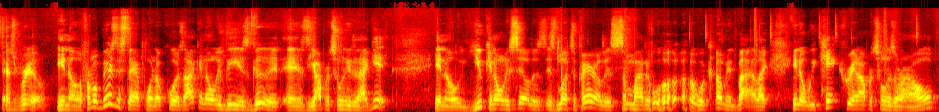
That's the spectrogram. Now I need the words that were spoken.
That's real. You know, from a business standpoint, of course, I can only be as good as the opportunity that I get you know, you can only sell as, as much apparel as somebody will, will come and buy. Like, you know, we can't create opportunities on our own.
